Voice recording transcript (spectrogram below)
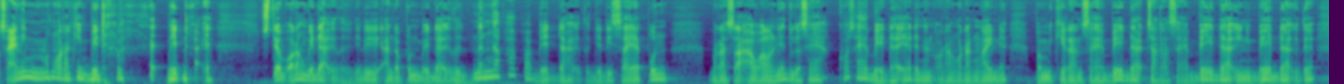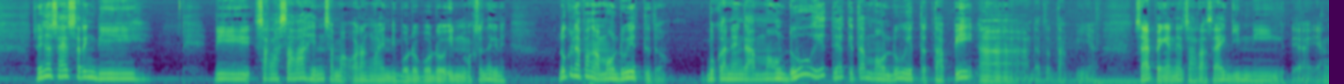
saya ini memang orangnya beda beda ya. Setiap orang beda gitu. Jadi anda pun beda gitu. Dan nggak apa-apa beda gitu. Jadi saya pun merasa awalnya juga saya kok saya beda ya dengan orang-orang lain ya? Pemikiran saya beda cara saya beda ini beda gitu ya. Sehingga saya sering di di salah-salahin sama orang lain dibodoh-bodohin. Maksudnya gini lu kenapa nggak mau duit? gitu bukan yang nggak mau duit ya kita mau duit tetapi ah, ada tetapinya. Saya pengennya cara saya gini gitu ya yang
